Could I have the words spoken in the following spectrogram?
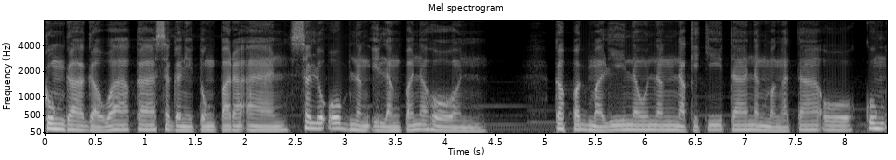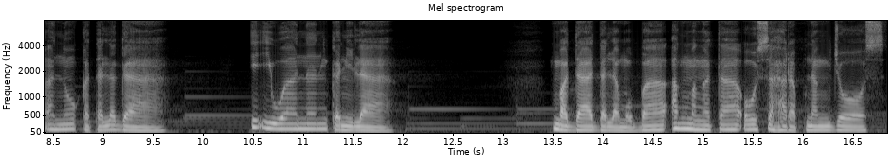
Kung gagawa ka sa ganitong paraan sa loob ng ilang panahon, kapag malinaw nang nakikita ng mga tao kung ano ka talaga, iiwanan kanila. Madadala mo ba ang mga tao sa harap ng Diyos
